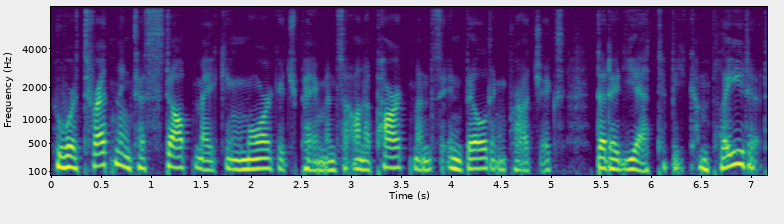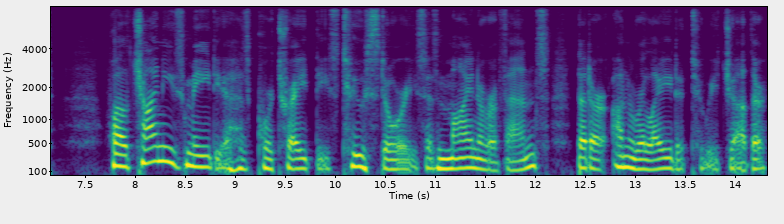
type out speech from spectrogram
who were threatening to stop making mortgage payments on apartments in building projects that had yet to be completed. While Chinese media has portrayed these two stories as minor events that are unrelated to each other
